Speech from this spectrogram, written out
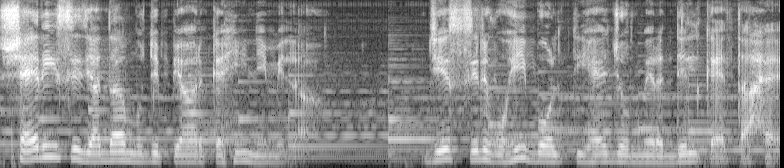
شاعری سے زیادہ مجھے پیار کہیں نہیں ملا۔ یہ صرف وہی بولتی ہے جو میرا دل کہتا ہے۔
